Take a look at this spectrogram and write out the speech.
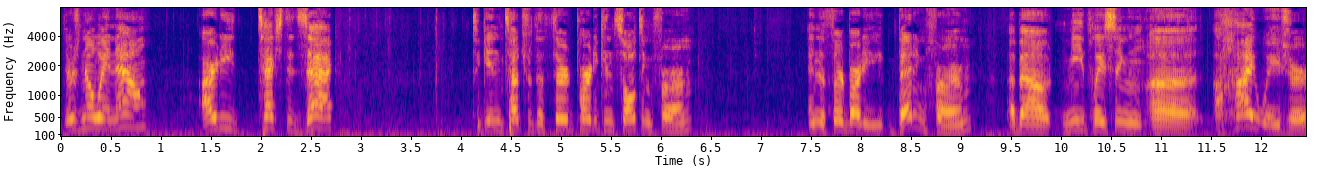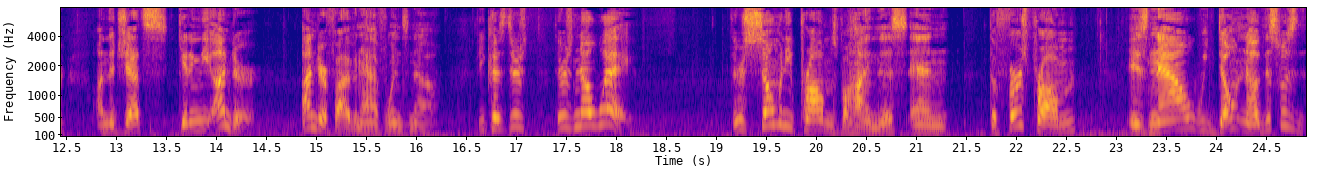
there's no way now. I already texted Zach to get in touch with a third party consulting firm and the third party betting firm about me placing a, a high wager on the Jets getting the under, under five and a half wins now. Because there's there's no way. There's so many problems behind this, and the first problem is now we don't know. This was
